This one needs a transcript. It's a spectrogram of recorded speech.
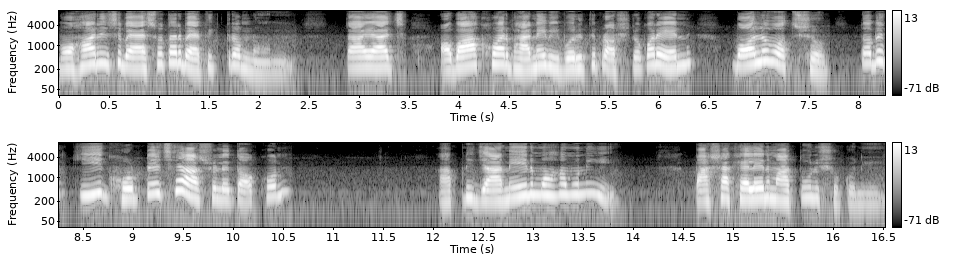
মহারিষি ব্যাসও তার ব্যতিক্রম নন। তাই আজ অবাক হওয়ার ভানে বিপরীতে প্রশ্ন করেন, বল বৎস, তবে কি ঘটেছে আসলে তখন? আপনি জানেন মহামুনি, পাশা খেলেন মাতুল শকুনি।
